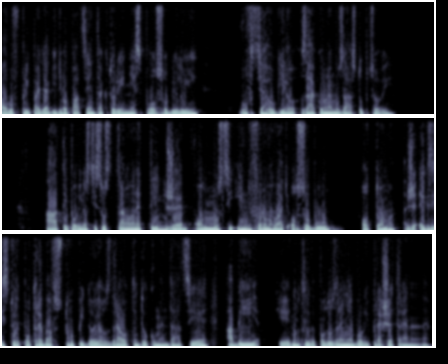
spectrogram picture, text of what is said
alebo v prípade, ak ide o pacienta, ktorý je nespôsobilý, vo vzťahu k jeho zákonnému zástupcovi. A tie povinnosti sú stanovené tým, že on musí informovať osobu o tom, že existuje potreba vstúpiť do jeho zdravotnej dokumentácie, aby tie jednotlivé podozrenia boli prešetrené.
